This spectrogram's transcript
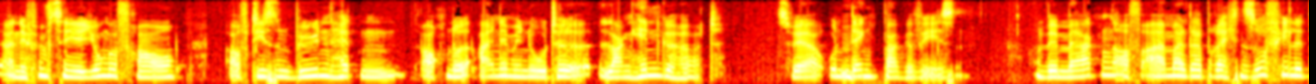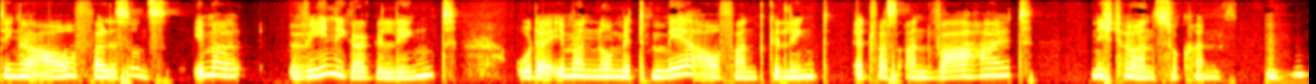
eine 15-jährige junge Frau auf diesen Bühnen hätten auch nur eine Minute lang hingehört. Es wäre undenkbar gewesen. Und wir merken auf einmal, da brechen so viele Dinge auf, weil es uns immer weniger gelingt oder immer nur mit mehr Aufwand gelingt, etwas an Wahrheit nicht hören zu können. Mhm.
